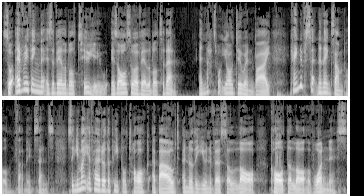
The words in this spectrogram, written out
So everything that is available to you is also available to them. And that's what you're doing by kind of setting an example, if that makes sense. So you might have heard other people talk about another universal law called the law of oneness.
